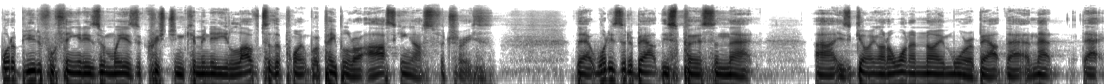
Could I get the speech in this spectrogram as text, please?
what a beautiful thing it is when we as a Christian community love to the point where people are asking us for truth. That what is it about this person that uh, is going on? I want to know more about that, and that, that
